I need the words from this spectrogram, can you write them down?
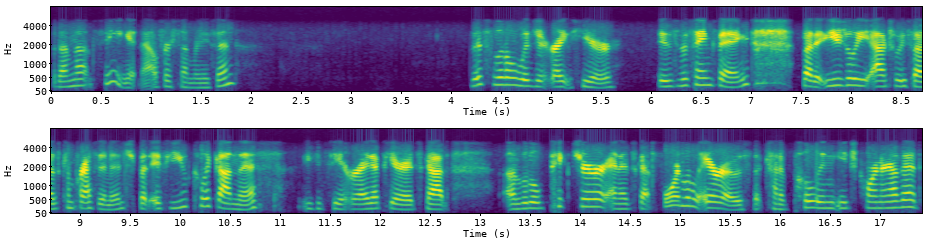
but I'm not seeing it now for some reason. This little widget right here is the same thing, but it usually actually says compress image. But if you click on this, you can see it right up here. It's got a little picture and it's got four little arrows that kind of pull in each corner of it.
